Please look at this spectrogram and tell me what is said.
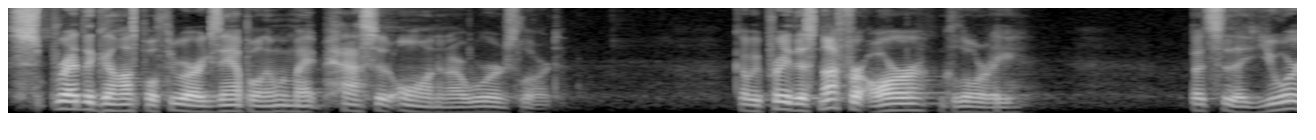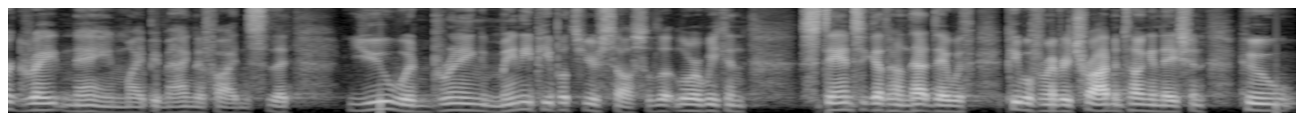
spread the gospel through our example and we might pass it on in our words, Lord? God, we pray this not for our glory, but so that your great name might be magnified and so that you would bring many people to yourself. So that, Lord, we can stand together on that day with people from every tribe and tongue and nation who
